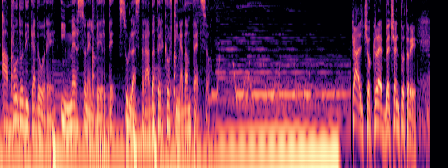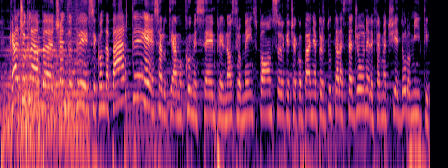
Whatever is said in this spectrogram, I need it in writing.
a Vodo di Cadore, immerso nel verde, sulla strada per Cortina d'Ampezzo. Calcio Club 103. Calcio Club 103, seconda parte. Salutiamo come sempre il nostro main sponsor che ci accompagna per tutta la stagione, le farmacie Dolomiti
